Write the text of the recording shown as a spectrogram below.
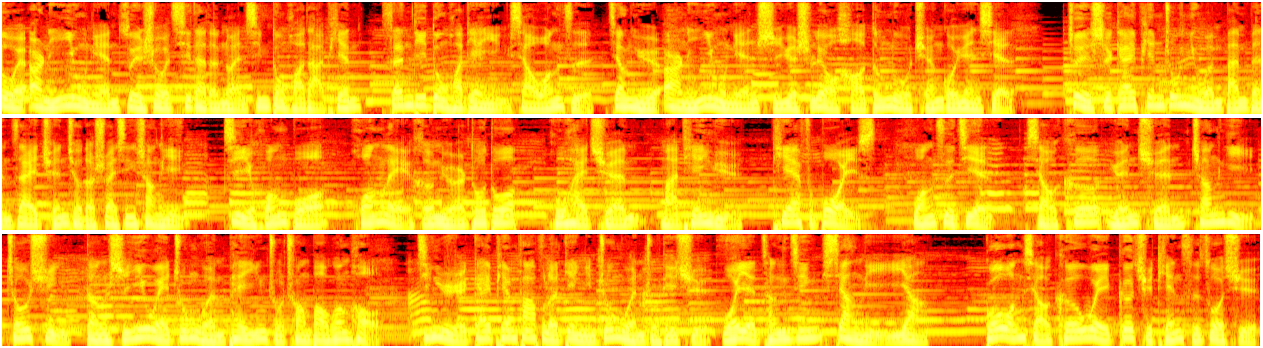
作为2015年最受期待的暖心动画大片，3D 动画电影《小王子》将于2015年10月16号登陆全国院线。这也是该片中英文版本在全球的率先上映。继黄渤、黄磊和女儿多多、胡海泉、马天宇、TFBOYS、王自健、小柯、袁泉、张译、周迅等十一位中文配音主创曝光后，今日该片发布了电影中文主题曲《我也曾经像你一样》。国王小柯为歌曲填词作曲，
